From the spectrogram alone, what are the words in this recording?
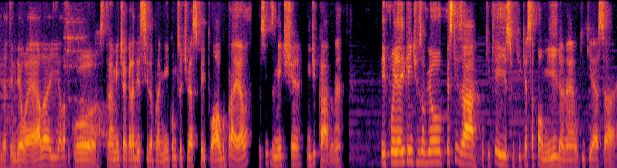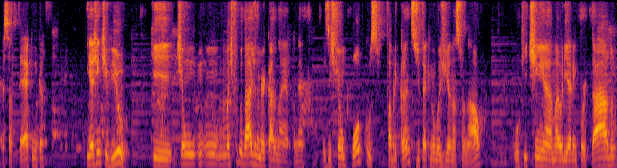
ele atendeu ela e ela ficou extremamente agradecida para mim, como se eu tivesse feito algo para ela. Eu simplesmente tinha indicado, né? E foi aí que a gente resolveu pesquisar o que, que é isso, o que, que é essa palmilha, né? O que, que é essa, essa técnica. E a gente viu que tinha um, um, uma dificuldade no mercado na época, né? Existiam poucos fabricantes de tecnologia nacional, o que tinha, a maioria era importado,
